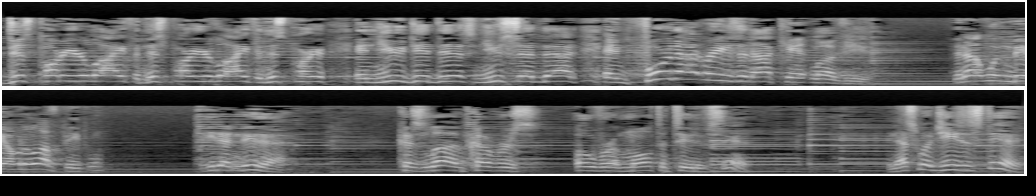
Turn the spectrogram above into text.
this part of your life and this part of your life and this part your, and you did this and you said that, and for that reason I can't love you, then I wouldn't be able to love people. He doesn't do that. Because love covers over a multitude of sin. And that's what Jesus did.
